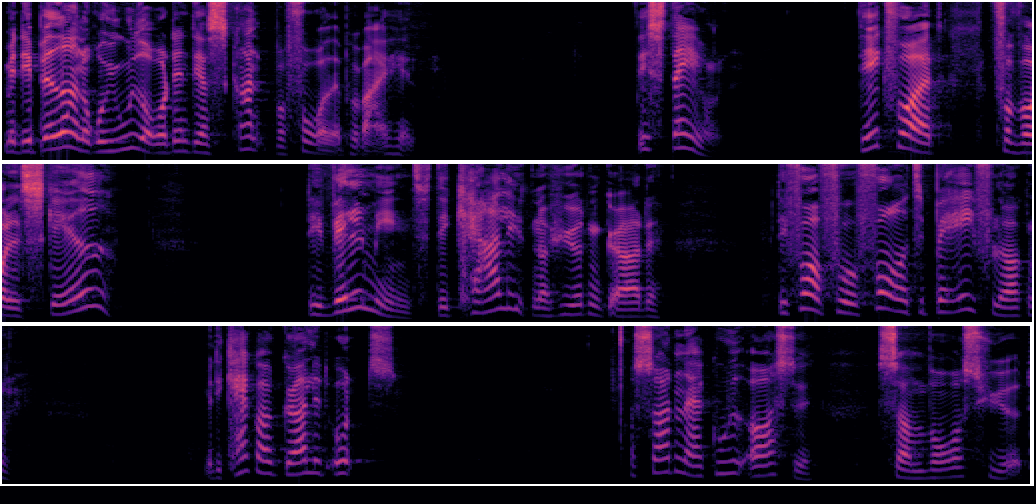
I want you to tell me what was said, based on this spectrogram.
men det er bedre end at ryge ud over den der skrant, hvor fåret er på vej hen. Det er staven. Det er ikke for at forvolde skade. Det er velment. Det er kærligt, når hyrden gør det. Det er for at få foråret tilbage i flokken. Men det kan godt gøre lidt ondt. Og sådan er Gud også som vores hyrde.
